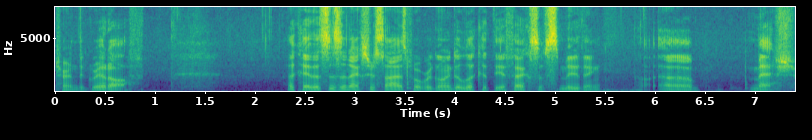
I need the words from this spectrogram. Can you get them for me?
Turn the grid off. Okay, this is an exercise where we're going to look at the effects of smoothing uh, mesh.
